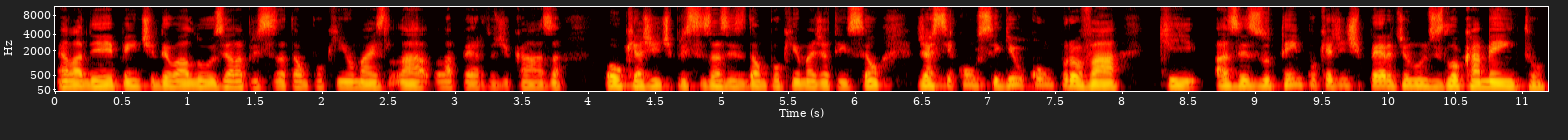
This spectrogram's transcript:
ela de repente deu à luz e ela precisa estar um pouquinho mais lá, lá perto de casa, ou que a gente precisa às vezes dar um pouquinho mais de atenção, já se conseguiu comprovar que às vezes o tempo que a gente perde num deslocamento,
